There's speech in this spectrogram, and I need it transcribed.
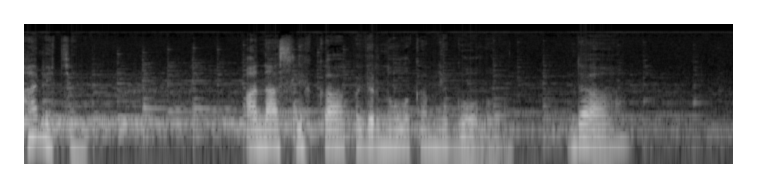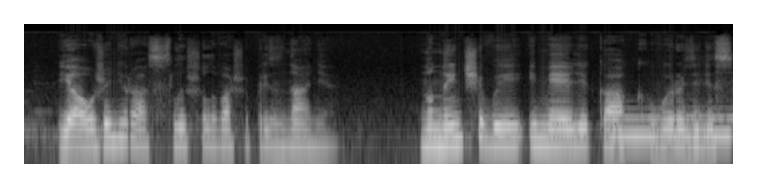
«Памятен?» Она слегка повернула ко мне голову. «Да, я уже не раз слышала ваше признание, но нынче вы имели, как выразились,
